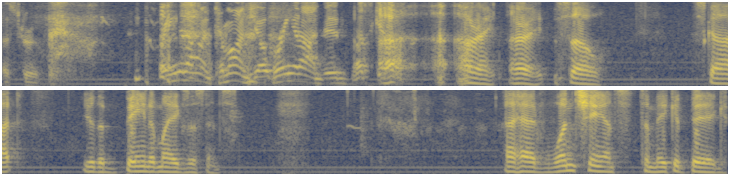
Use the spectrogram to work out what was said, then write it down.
That's true. Bring it on. Come on, Joe. Bring it on, dude. Let's go. Uh, all right, all right. So, Scott, you're the bane of my existence. I had one chance to make it big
